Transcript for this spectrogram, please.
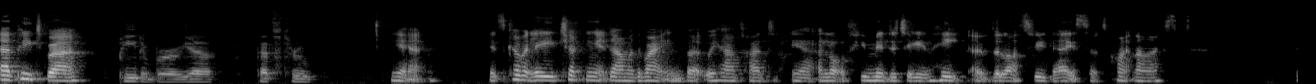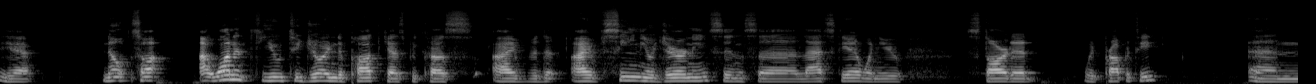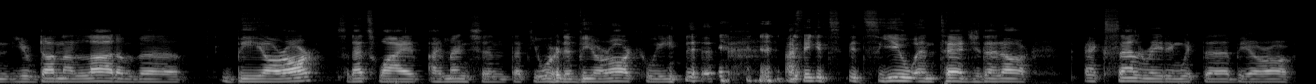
Uh, Peterborough. Peterborough. Yeah, that's true. Yeah, it's currently chucking it down with the rain, but we have had yeah a lot of humidity and heat over the last few days, so it's quite nice. Yeah. No, so I wanted you to join the podcast because I've I've seen your journey since uh, last year when you started with property and you've done a lot of uh, BRR. So that's why I mentioned that you were the BRR queen. I think it's it's you and Tej that are accelerating with the BRR.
